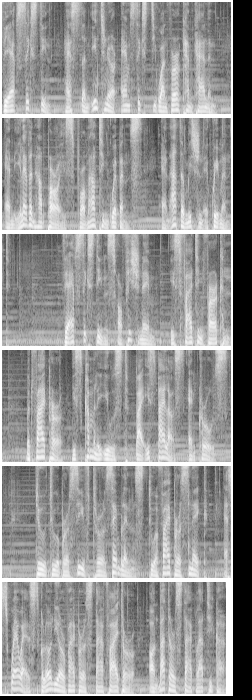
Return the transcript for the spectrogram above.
The F-16 has an internal M61 Vulcan cannon and 11 hardpoints for mounting weapons and other mission equipment. The F-16's official name is Fighting Falcon, but Viper is commonly used by its pilots and crews due to a perceived resemblance to a Viper snake as well as Colonial Viper starfighter on Battlestar Galactica,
